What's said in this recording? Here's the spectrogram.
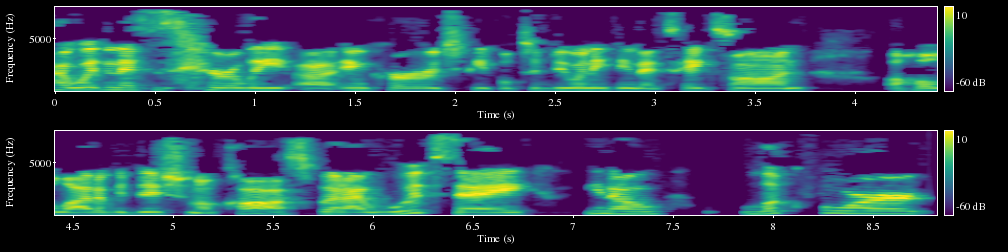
I wouldn't necessarily uh, encourage people to do anything that takes on a whole lot of additional costs, but I would say, you know, look for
